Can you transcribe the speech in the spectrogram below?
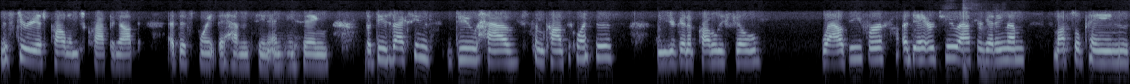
mysterious problems cropping up. At this point, they haven't seen anything. But these vaccines do have some consequences. You're going to probably feel lousy for a day or two after getting them. Muscle pains,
